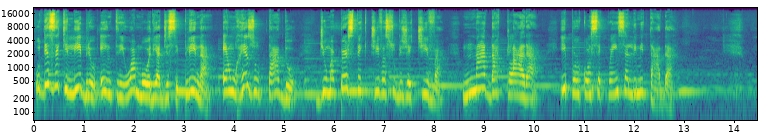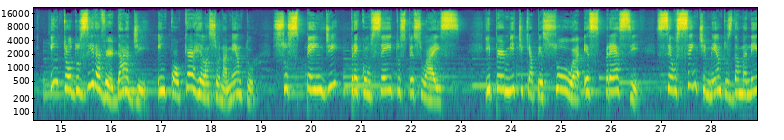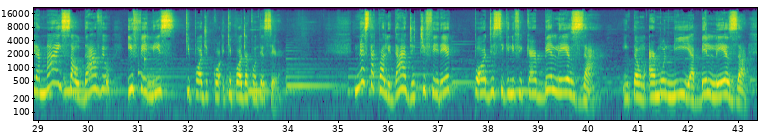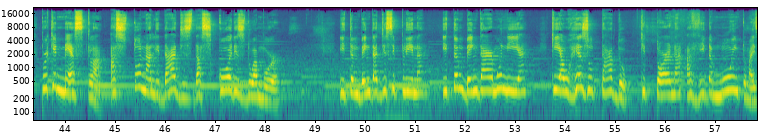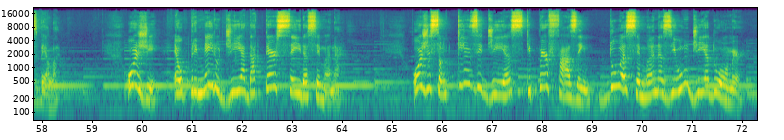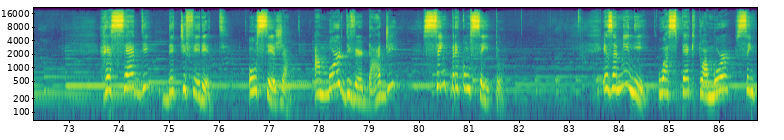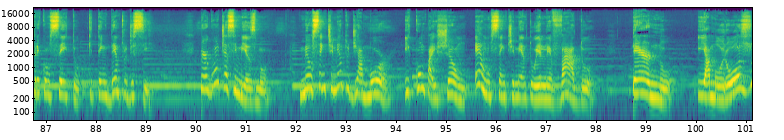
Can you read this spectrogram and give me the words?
O desequilíbrio entre o amor e a disciplina é um resultado de uma perspectiva subjetiva, nada clara e, por consequência, limitada. Introduzir a verdade em qualquer relacionamento suspende preconceitos pessoais e permite que a pessoa expresse seus sentimentos da maneira mais saudável e feliz que pode, que pode acontecer. Nesta qualidade, Tiferet pode significar beleza. Então, harmonia, beleza, porque mescla as tonalidades das cores do amor e também da disciplina e também da harmonia, que é o resultado que torna a vida muito mais bela. Hoje é o primeiro dia da terceira semana. Hoje são 15 dias que perfazem duas semanas e um dia do Homer. Recede de Tiferet, ou seja, amor de verdade sem preconceito. Examine o aspecto amor sem preconceito que tem dentro de si. Pergunte a si mesmo: meu sentimento de amor e compaixão é um sentimento elevado, terno e amoroso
